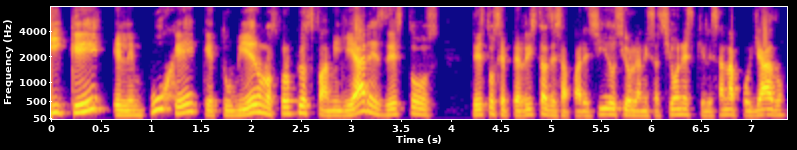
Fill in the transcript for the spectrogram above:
y que el empuje que tuvieron los propios familiares de estos, de estos perristas desaparecidos y organizaciones que les han apoyado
